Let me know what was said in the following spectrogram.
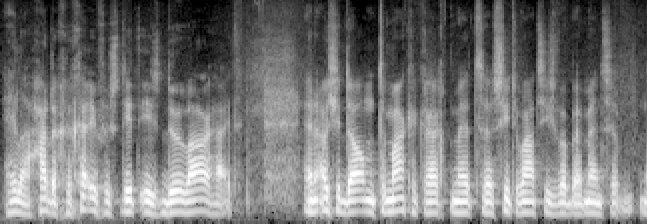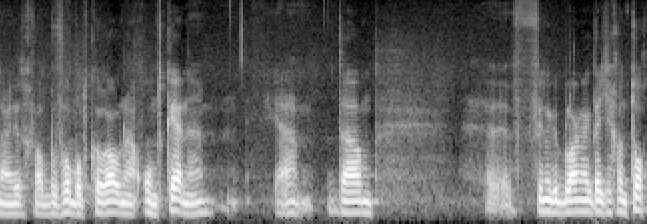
hele harde gegevens. Dit is de waarheid. En als je dan te maken krijgt met uh, situaties waarbij mensen, nou in dit geval bijvoorbeeld corona, ontkennen, ja, dan eh, vind ik het belangrijk dat je gewoon toch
